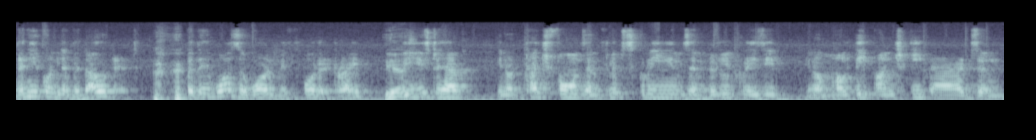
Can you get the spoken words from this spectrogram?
Then you couldn't live without it. but there was a world before it, right? Yes. We used to have, you know, touch phones and flip screens and little crazy, you know, multi-punch keypads and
